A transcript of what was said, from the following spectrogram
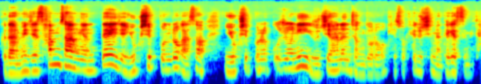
그 다음에 이제 3, 4학년 때 이제 60분으로 가서 60분을 꾸준히 유지하는 정도로 계속 해주시면 되겠습니다.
